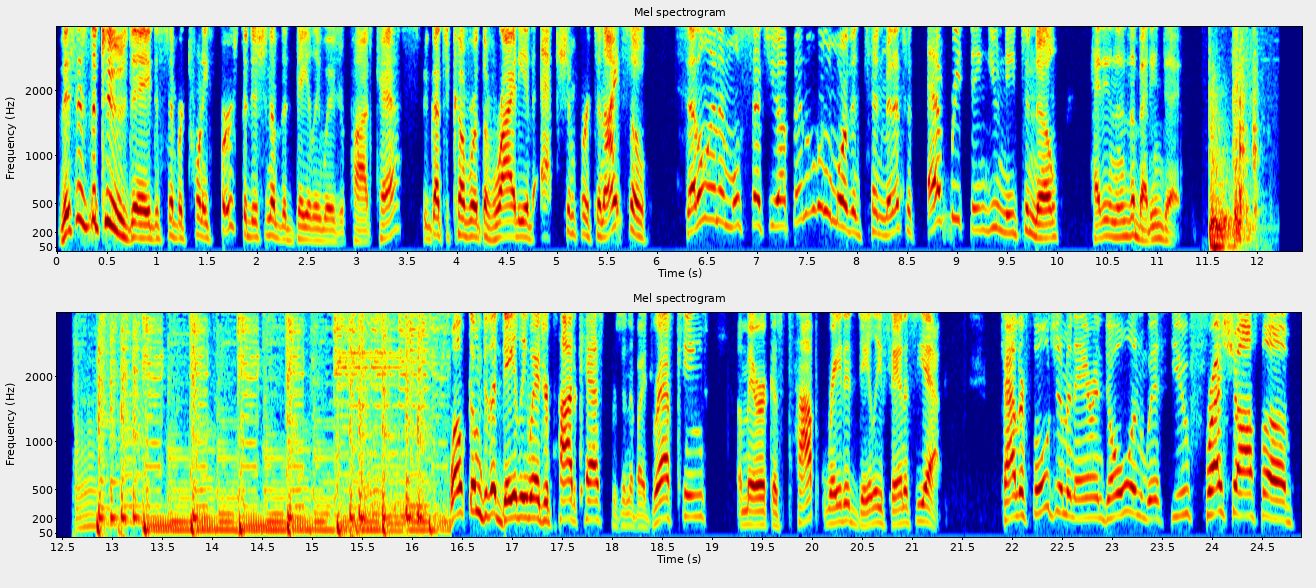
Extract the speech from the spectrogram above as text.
This is the Tuesday, December 21st edition of the Daily Wager podcast. We've got you covered with a variety of action for tonight. So settle in and we'll set you up in a little more than 10 minutes with everything you need to know heading into the betting day. Welcome to the Daily Wager podcast presented by DraftKings, America's top rated daily fantasy app. Tyler Fulghum and Erin Dolan with you, fresh off of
